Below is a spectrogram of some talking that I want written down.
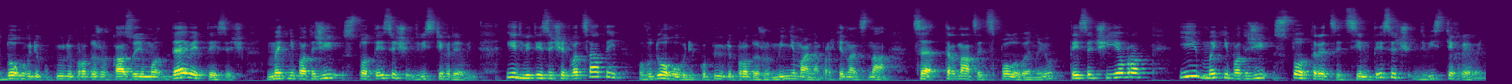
в договорі купівлі-продажу вказуємо 9 тисяч. Митні платежі 100 тисяч 200 гривень. І 2020 в договорі купівлі-продажу мінімальна прохідна ціна це 13,5 тисяч євро. І митні платежі 137 тисяч 200 гривень.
